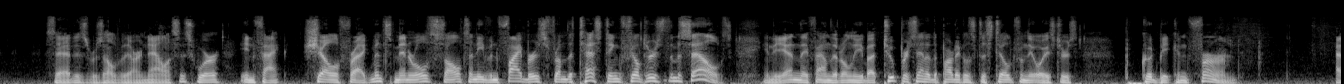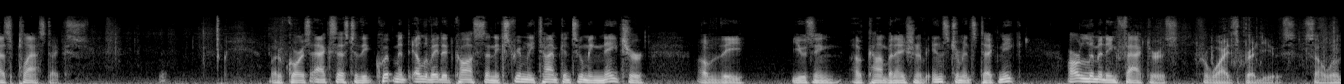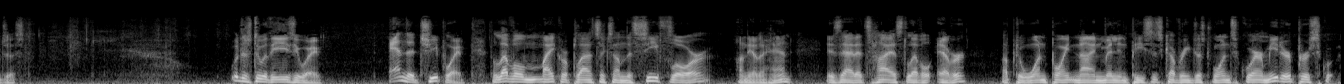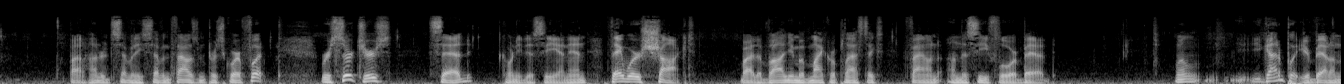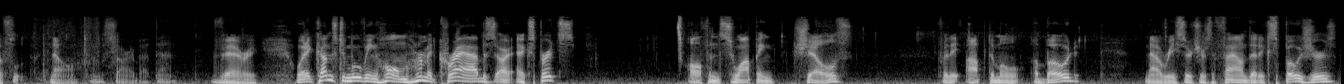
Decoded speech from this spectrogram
said as a result of their analysis were, in fact, shell fragments, minerals, salts, and even fibers from the testing filters themselves. In the end, they found that only about 2% of the particles distilled from the oysters could be confirmed as plastics. But of course, access to the equipment, elevated costs, and extremely time consuming nature of the using a combination of instruments technique are limiting factors for widespread use. So we'll just we'll just do it the easy way and the cheap way. The level of microplastics on the seafloor, on the other hand, is at its highest level ever, up to 1.9 million pieces covering just one square meter per square about 177,000 per square foot. Researchers said, according to CNN, they were shocked by the volume of microplastics found on the seafloor bed. Well, you got to put your bed on the floor. No, I'm sorry about that. Very. When it comes to moving home, hermit crabs are experts, often swapping shells for the optimal abode. Now, researchers have found that exposures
